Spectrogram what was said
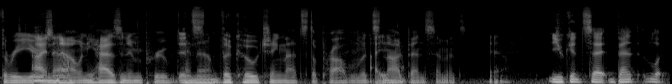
three years now, and he hasn't improved. It's the coaching that's the problem. It's I- not Ben Simmons. Yeah. You can say Ben. Look,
